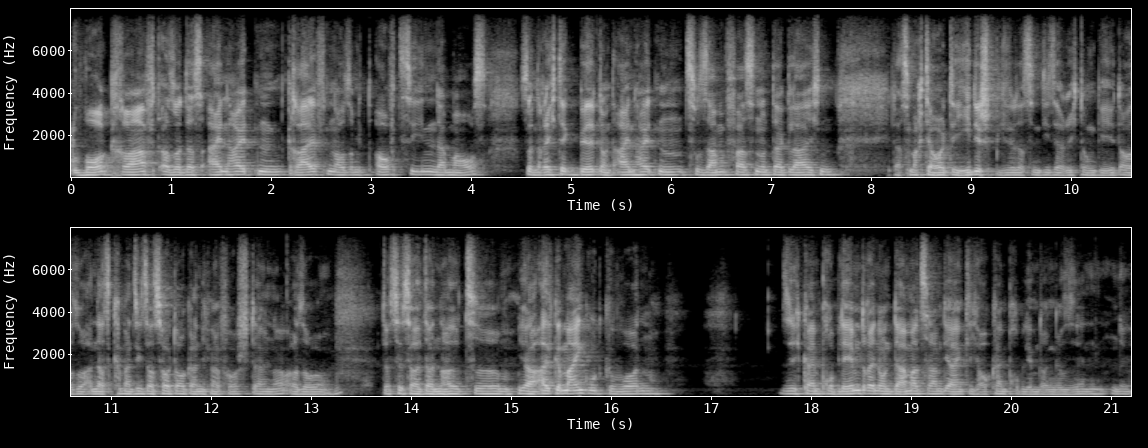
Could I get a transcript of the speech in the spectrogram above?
Warcraft, also das Einheiten greifen, also mit Aufziehen der Maus, so ein Rechteck bilden und Einheiten zusammenfassen und dergleichen. Das macht ja heute jedes Spiel, das in dieser Richtung geht. Also anders kann man sich das heute auch gar nicht mehr vorstellen. Ne? Also das ist halt dann halt äh, ja allgemein gut geworden. Sehe ich kein Problem drin und damals haben die eigentlich auch kein Problem drin gesehen. Nee.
